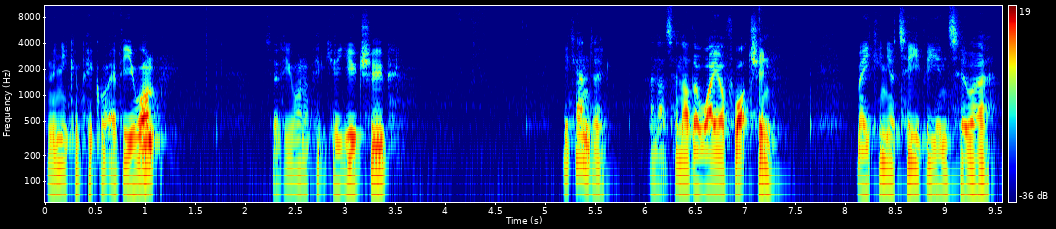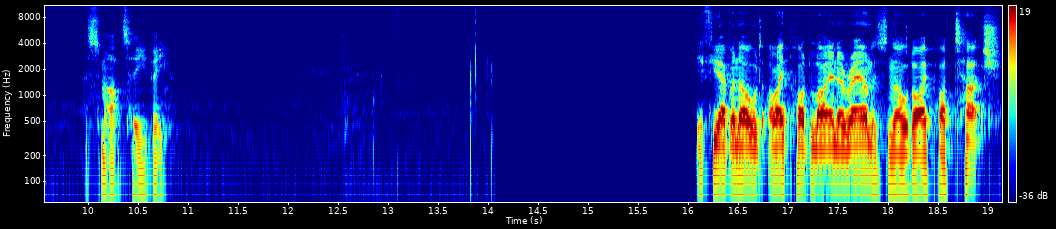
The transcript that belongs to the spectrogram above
And then you can pick whatever you want. So if you want to pick your YouTube you can do. And that's another way of watching, making your TV into a, a smart TV. If you have an old iPod lying around, it's an old iPod Touch,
